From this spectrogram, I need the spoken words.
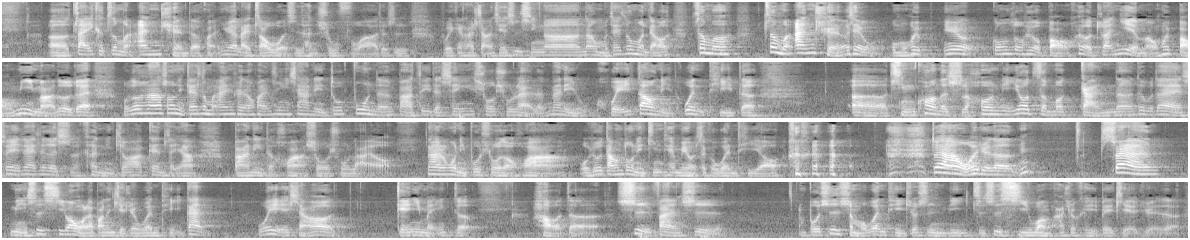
呃，在一个这么安全的环，因为来找我是很舒服啊，就是我会跟他讲一些事情啊。那我们在这么聊，这么这么安全，而且我们会因为工作会有保，会有专业嘛，我会保密嘛，对不对？我都跟他说，你在这么安全的环境下，你都不能把自己的声音说出来了。那你回到你问题的呃情况的时候，你又怎么敢呢？对不对？所以在这个时刻，你就要更怎样把你的话说出来哦。那如果你不说的话，我就当做你今天没有这个问题哦。对啊，我会觉得，嗯，虽然你是希望我来帮你解决问题，但我也想要给你们一个好的示范，是不是什么问题，就是你只是希望它就可以被解决的。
